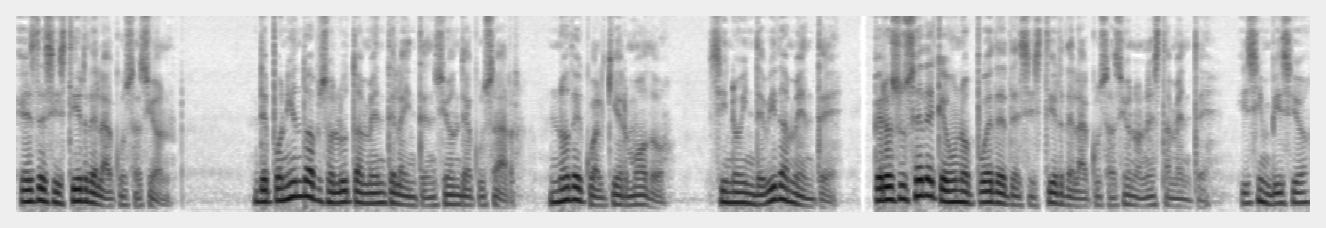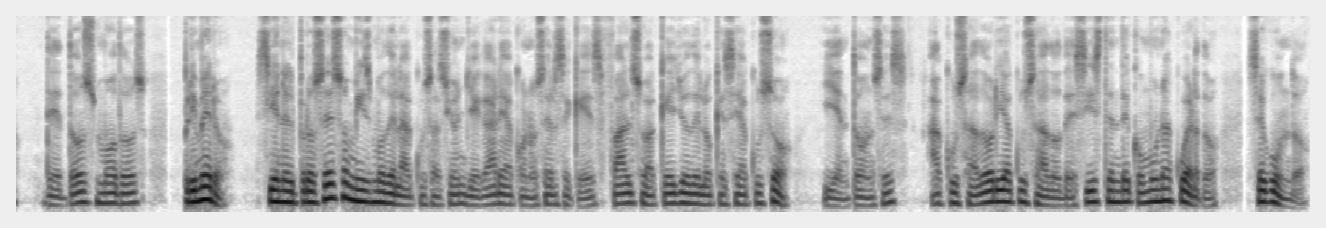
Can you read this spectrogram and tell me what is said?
es desistir de la acusación deponiendo absolutamente la intención de acusar, no de cualquier modo, sino indebidamente. Pero sucede que uno puede desistir de la acusación honestamente, y sin vicio, de dos modos. Primero, si en el proceso mismo de la acusación llegare a conocerse que es falso aquello de lo que se acusó, y entonces acusador y acusado desisten de común acuerdo. Segundo,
